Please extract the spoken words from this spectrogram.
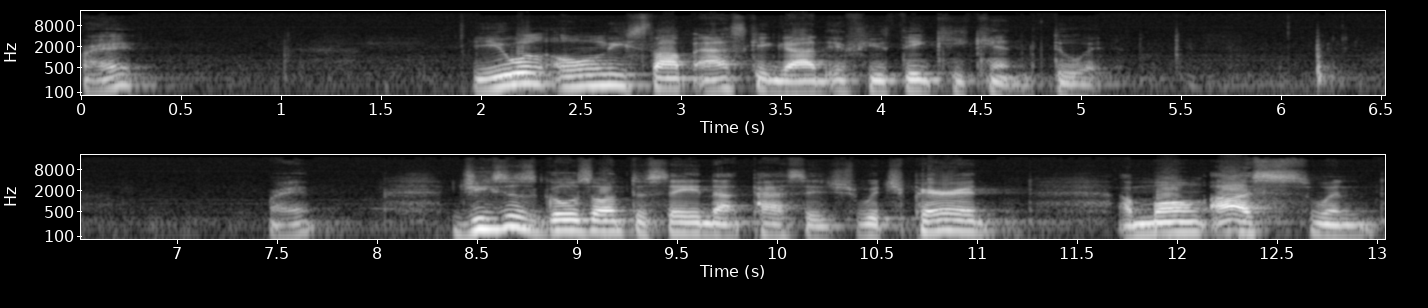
Right? You will only stop asking God if you think He can't do it. Right? Jesus goes on to say in that passage, which parent among us, when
